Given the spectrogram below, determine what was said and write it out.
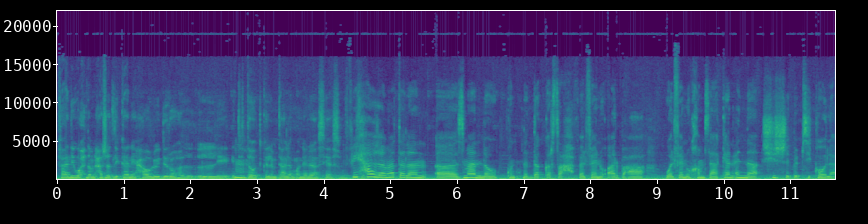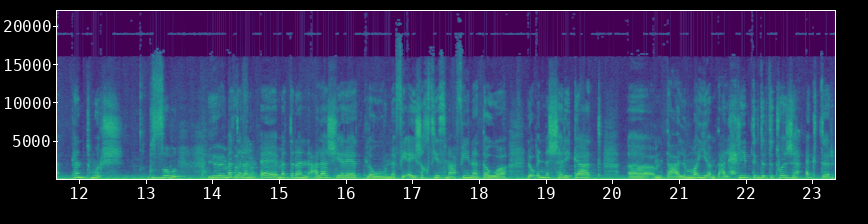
فهذه واحدة من الحاجات اللي كانوا يحاولوا يديروها اللي أنت تو تكلمت عليهم. أنا ناسي اسمه في حاجة مثلا آه، زمان لو كنت نتذكر صح في 2004 و2005 كان عندنا شيشة بيبسي كولا كانت مرش. بالضبط يا ريت مثلا ترجع. إيه مثلا علاش يا ريت لو إن في أي شخص يسمع فينا توا لو إن الشركات آه متاع المية متاع الحليب تقدر تتوجه أكثر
